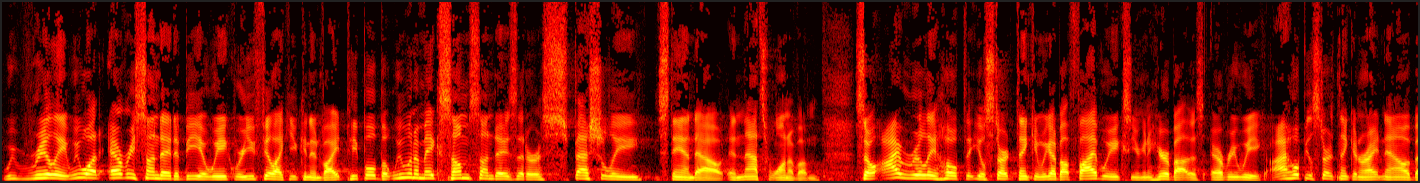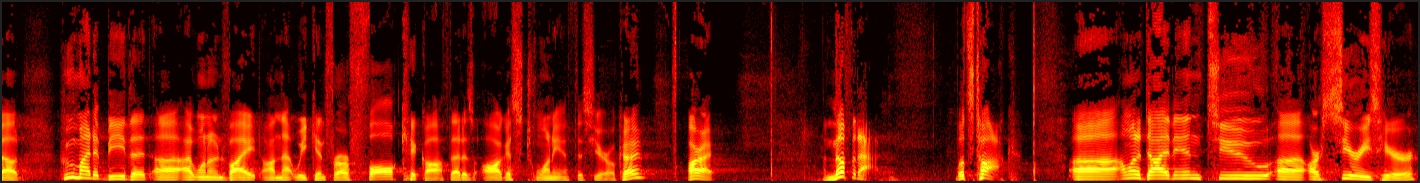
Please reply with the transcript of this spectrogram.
We really, we want every Sunday to be a week where you feel like you can invite people, but we want to make some Sundays that are especially stand out, and that's one of them. So I really hope that you'll start thinking, we got about five weeks, and you're going to hear about this every week. I hope you'll start thinking right now about who might it be that uh, I want to invite on that weekend for our fall kickoff? That is August 20th this year, okay? All right. Enough of that. Let's talk. Uh, I want to dive into uh, our series here.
